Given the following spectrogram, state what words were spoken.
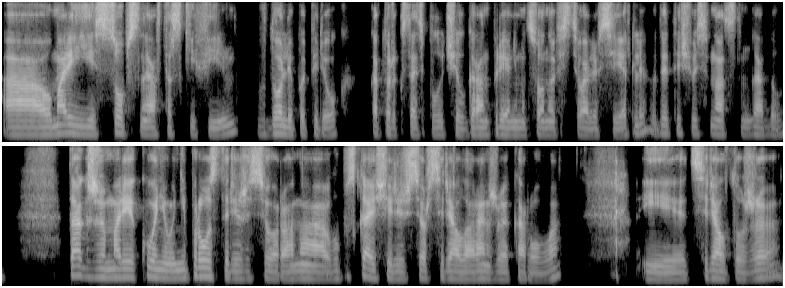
А, у Марии есть собственный авторский фильм «Вдоль и поперек», который, кстати, получил гран-при анимационного фестиваля в Сиэтле в 2018 году. Также Мария Конева не просто режиссер, она выпускающий режиссер сериала «Оранжевая корова». И этот сериал тоже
